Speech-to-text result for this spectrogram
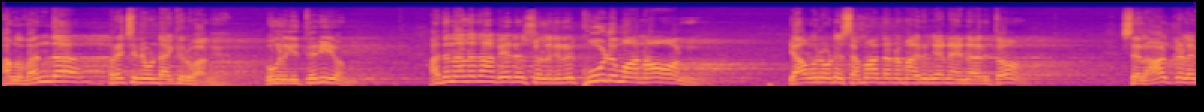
அவங்க வந்தால் பிரச்சனை உண்டாக்கிடுவாங்க உங்களுக்கு தெரியும். அதனால தான் வேதம் சொல்லுகிறது கூடுமானால். யாவரோட சமாதானமாக இருங்கன்னு என்ன அர்த்தம்? சில ஆட்களை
